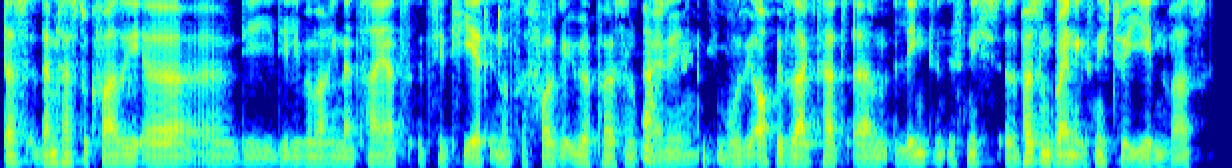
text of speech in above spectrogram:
Das, damit hast du quasi äh, die, die liebe Marina Zayat zitiert in unserer Folge über Personal Ah. Branding, wo sie auch gesagt hat, ähm, LinkedIn ist nicht, also Personal Branding ist nicht für jeden was,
